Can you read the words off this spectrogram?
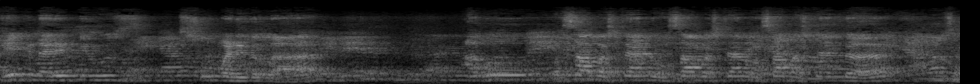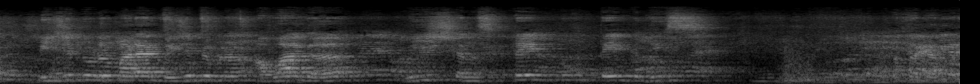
ಫೇಕ್ ನ್ಯಾರೇಟಿವ್ಸ್ ಶುರು ಮಾಡಿದ್ರಲ್ಲ? ಅದು ಹೊಸ ಬಸ್ ಸ್ಟ್ಯಾಂಡ್ ಹೊಸ ಬಸ್ ಸ್ಟ್ಯಾಂಡ್ ಹೊಸ ಬಸ್ ಸ್ಟ್ಯಾಂಡ್ ಬಿಜೆಪಿ ಮಾಡ್ಯಾರ ಬಿಜೆಪಿ ಅವಾಗ we constate to take this ಪತ್ರಕಾರ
